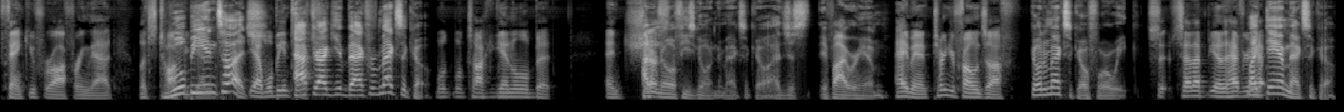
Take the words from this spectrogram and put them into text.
Thank you for offering that. Let's talk. we'll be in touch. Yeah, we'll be in touch after I get back from Mexico. We'll we'll talk again in a little bit. And just, I don't know if he's going to Mexico. I just, if I were him, Hey man, turn your phones off. go to Mexico for a week, S- set up. You know, have your like damn Mexico.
